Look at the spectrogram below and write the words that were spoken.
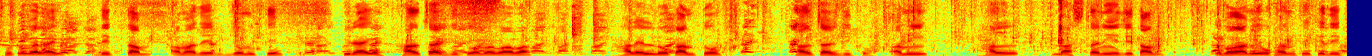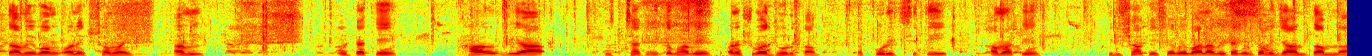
ছোটবেলায় দেখতাম আমাদের জমিতে প্রায় হাল চাষ দিত। আমার বাবা হালের লোক আনতো হাল চাষ দিত। আমি হাল নাস্তা নিয়ে যেতাম। এবং আমি ওখান থেকে দেখতাম এবং অনেক সময় আমি ওটাকে হাল দিয়া ইচ্ছাকৃতভাবে অনেক সময় ধরতাম। পরিস্থিতি আমাকে কৃষক হিসেবে বানাবে এটা কিন্তু আমি জানতাম না।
